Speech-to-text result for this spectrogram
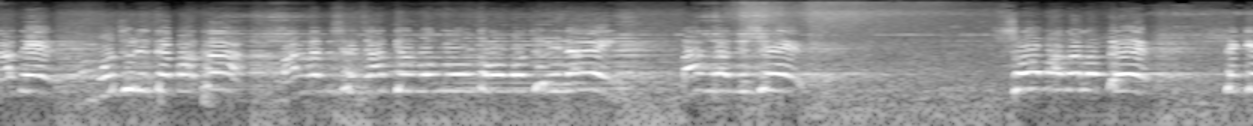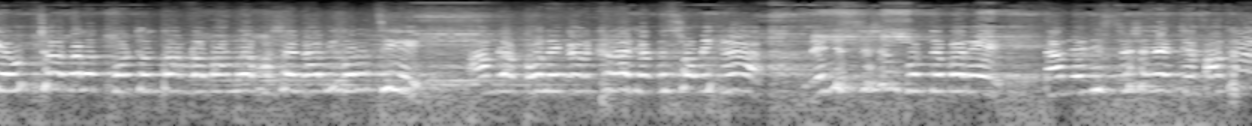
তাদের মজুরিতে বাধা বাংলাদেশের জাতীয় ন্যূনতম মজুরি নাই। বাংলাদেশে শ্রম আদালতে থেকে উচ্চ আদালত পর্যন্ত আমরা বাংলা ভাষায় দাবি করেছি, আমরা কলে কারখানায় যাতে শ্রমিকরা রেজিস্ট্রেশন করতে পারে, তার রেজিস্ট্রেশনের যে বাধা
